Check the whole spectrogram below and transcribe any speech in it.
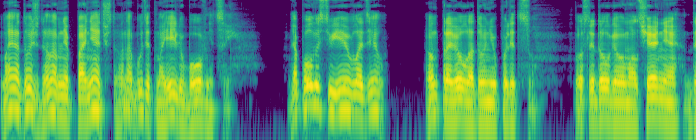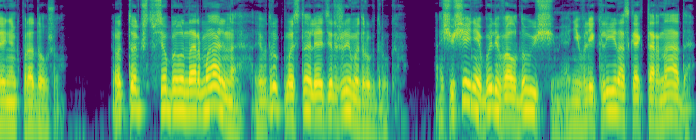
Моя дочь дала мне понять, что она будет моей любовницей. Я полностью ею владел. Он провел ладонью по лицу. После долгого молчания Деннинг продолжил. Вот только что все было нормально, и вдруг мы стали одержимы друг другом. Ощущения были волнующими, они влекли нас как торнадо.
